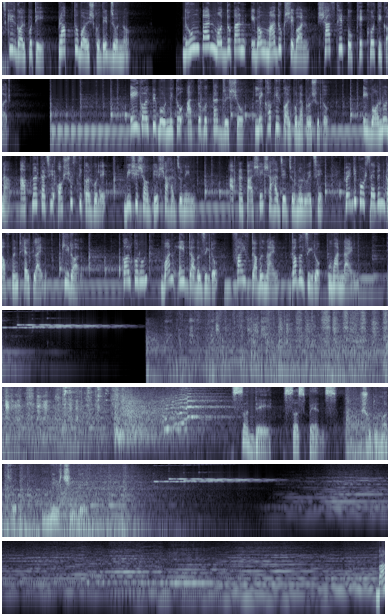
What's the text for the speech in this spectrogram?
আজকের গল্পটি প্রাপ্তবয়স্কদের জন্য। ধূমপান, মদ্যপান এবং মাদক সেবন স্বাস্থ্যের পক্ষে ক্ষতিকর। এই গল্পে বর্ণিত আত্মহত্যার দৃশ্য লেখকের কল্পনাপ্রসূত এই বর্ণনা আপনার কাছে অস্বস্তিকর হলে বিশেষজ্ঞের সাহায্য নিন। আপনার পাশে সাহায্যের জন্য রয়েছে twenty four seven government helpline, Kiran. Call করুন one eight double zero, five double nine double zero one nine Sunday suspense শুধুমাত্র মির্চিলে।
